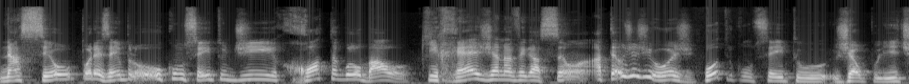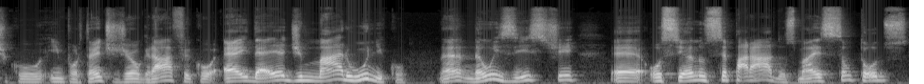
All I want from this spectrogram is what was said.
nasceu, por exemplo, o conceito de rota global, que rege a navegação até os dias de hoje. Outro conceito geopolítico importante, geográfico, é a ideia de mar único. Né? Não existe é, oceanos separados, mas são todos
